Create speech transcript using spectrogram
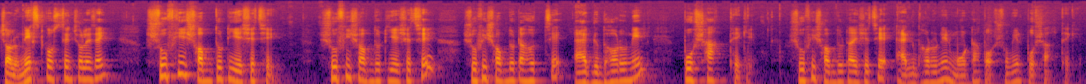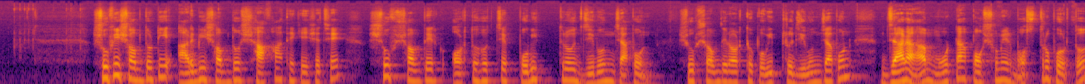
চলো নেক্সট কোশ্চেন চলে যাই। সুফি শব্দটি এসেছে। সুফি শব্দটি এসেছে সুফি শব্দটা হচ্ছে এক ধরনের পোশাক থেকে। সুফি শব্দটা এসেছে এক ধরনের মোটা পশমের পোশাক থেকে। সুফি শব্দটি আরবি শব্দ সাফা থেকে এসেছে। সুফ শব্দের অর্থ হচ্ছে পবিত্র জীবনযাপন। সুফ শব্দের অর্থ পবিত্র জীবনযাপন, যারা মোটা পশমের বস্ত্র পরত,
